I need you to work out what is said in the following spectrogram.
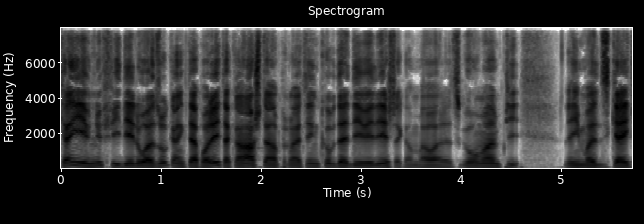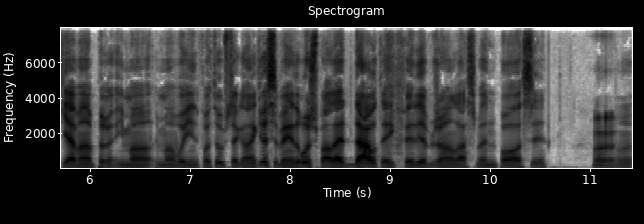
quand il est venu filer l'oiseau, quand il t'a parlé, il était comme ah, je t'ai emprunté une coupe de DVD. J'étais comme ah ouais, let's go man. Puis là, il m'a dit quand il avait empr- il m'a il m'a envoyé une photo. Puis j'étais comme ah, Chris, c'est bien drôle. Je parlais de Doubt avec Philippe, genre la semaine passée. Ouais. Ouais.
